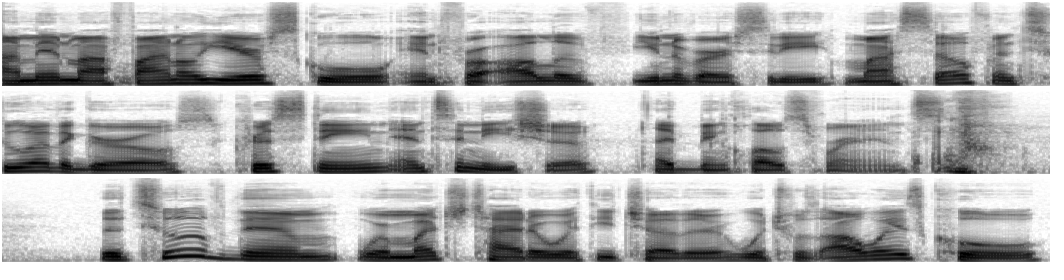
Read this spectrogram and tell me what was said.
I'm in my final year of school, and for all of university, myself and two other girls, Christine and Tanisha, have been close friends. the two of them were much tighter with each other, which was always cool,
